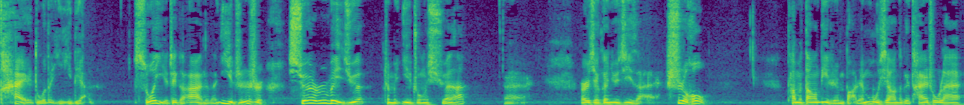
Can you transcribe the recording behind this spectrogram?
太多的疑点了，所以这个案子呢，一直是悬而未决，这么一桩悬案。哎，而且根据记载，事后。他们当地人把这木箱子给抬出来，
